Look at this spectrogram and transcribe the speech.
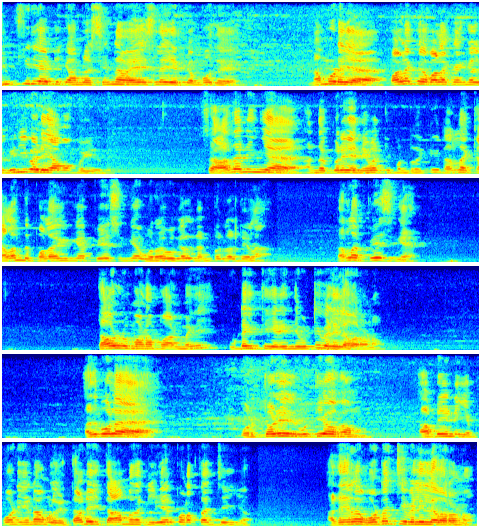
இன்ஃபீரியாரிட்டி காம்ப்ளெக்ஸ் சின்ன வயசுல இருக்கும்போது நம்முடைய பழக்க வழக்கங்கள் விரிவடையாமல் போயிடுது ஸோ அதை நீங்கள் அந்த குறையை நிவர்த்தி பண்ணுறதுக்கு நல்லா கலந்து பழகுங்க பேசுங்க. உறவுகள் நண்பர்கள்ட்டெல்லாம் நல்லா பேசுங்க. தாழ்வு மனப்பான்மையை உடைத்து எறிந்து விட்டு வெளியில் வரணும். அதுபோல் ஒரு தொழில் உத்தியோகம் அப்படின்னு நீங்கள் போனீங்கன்னா உங்களுக்கு தடை தாமதங்கள் ஏற்படத்தான் செய்யும். அதையெல்லாம் உடைச்சி வெளியில் வரணும்.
